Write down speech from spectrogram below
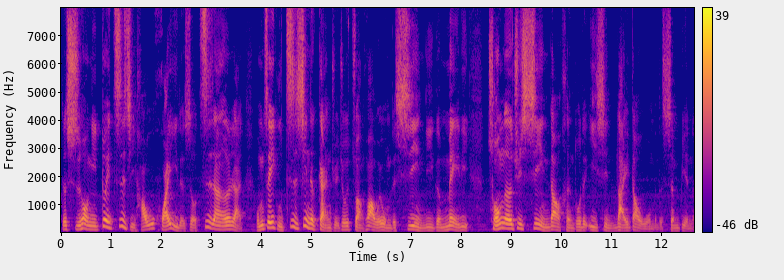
的时候，你对自己毫无怀疑的时候，自然而然，我们这一股自信的感觉就会转化为我们的吸引力跟魅力，从而去吸引到很多的异性来到我们的身边了。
